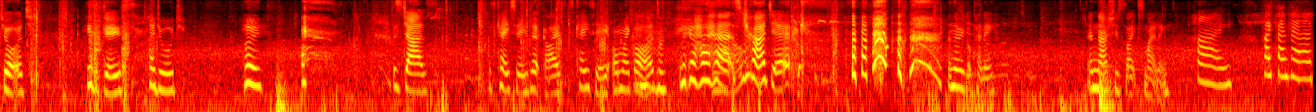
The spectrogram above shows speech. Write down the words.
George. He's a goose. Hi, George. Hi. it's Jazz. It's Katie. Look, guys, it's Katie. Oh my god. Look at her hair. It's tragic. and then we got Penny. And now she's like smiling. Hi. Hi, Penhead.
